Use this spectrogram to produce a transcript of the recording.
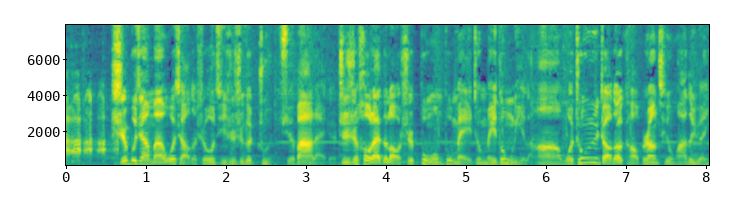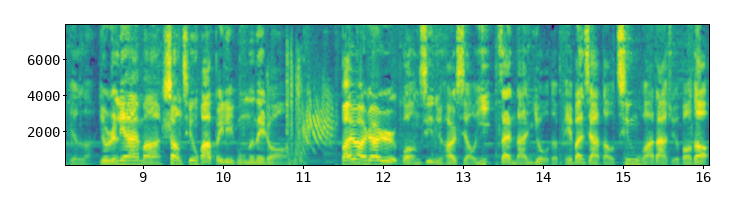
实不相瞒，我小的时候其实是个准学霸来着，只是后来的老师不萌不美，就没动力了啊！我终于找到考不上清华的原因了。有人恋爱吗？上清华北理工的那种。八月二十二日，广西女孩小易在男友的陪伴下到清华大学报道。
